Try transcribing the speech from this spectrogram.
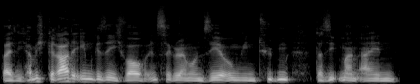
weiß nicht, habe ich gerade eben gesehen, ich war auf Instagram und sehe irgendwie einen Typen, da sieht man ein,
